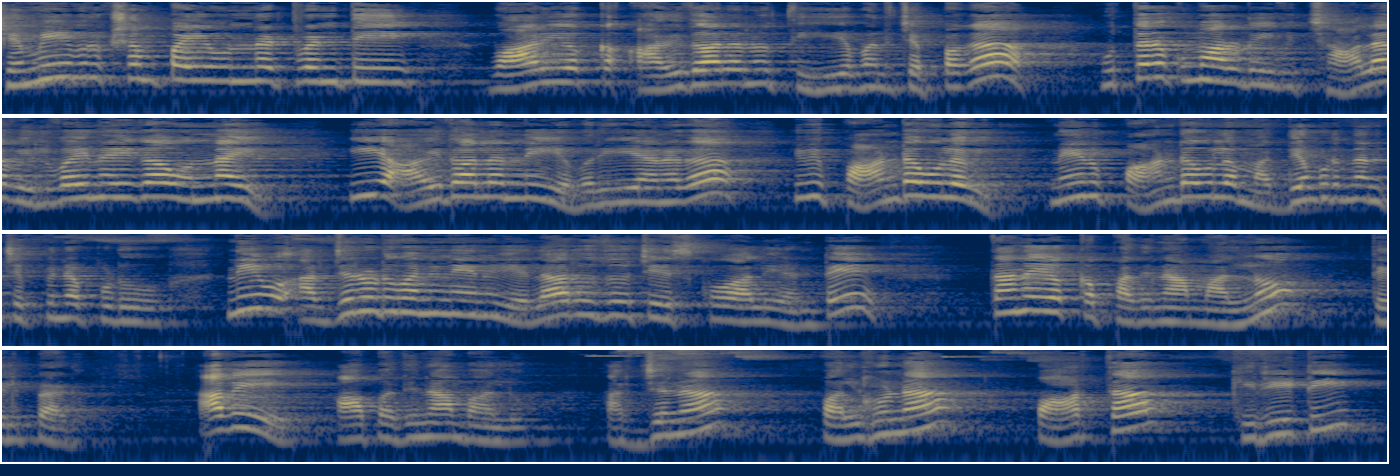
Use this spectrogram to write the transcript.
శమీ వృక్షంపై ఉన్నటువంటి వారి యొక్క ఆయుధాలను తీయమని చెప్పగా ఉత్తర కుమారుడు ఇవి చాలా విలువైనవిగా ఉన్నాయి. ఈ ఆయుధాలన్నీ ఎవరి అనగా ఇవి పాండవులవి. నేను పాండవుల మధ్యముడినని చెప్పినప్పుడు నీవు అర్జునుడు అని నేను ఎలా రుజువు చేసుకోవాలి అంటే తన యొక్క పదినామాలను తెలిపాడు. అవి ఆ పదినామాలు. అర్జున పల్గుణ పార్థ కిరీటి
